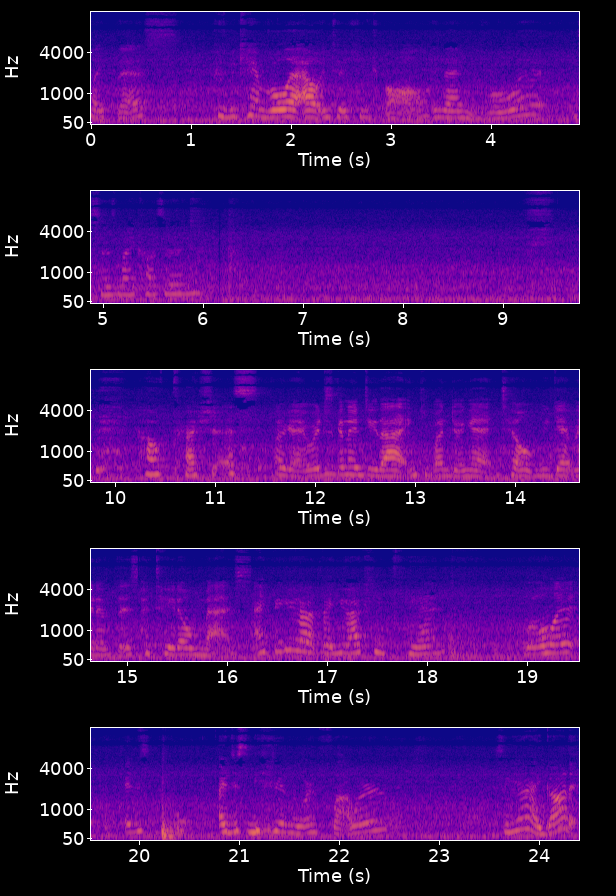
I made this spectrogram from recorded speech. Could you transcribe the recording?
like this because we can't roll it out into a huge ball and then roll it, says my cousin. How precious. Okay, we're just gonna do that and keep on doing it till we get rid of this potato mess. I figured out that you actually can roll it. I just, I just needed more flour. So yeah, I got it.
